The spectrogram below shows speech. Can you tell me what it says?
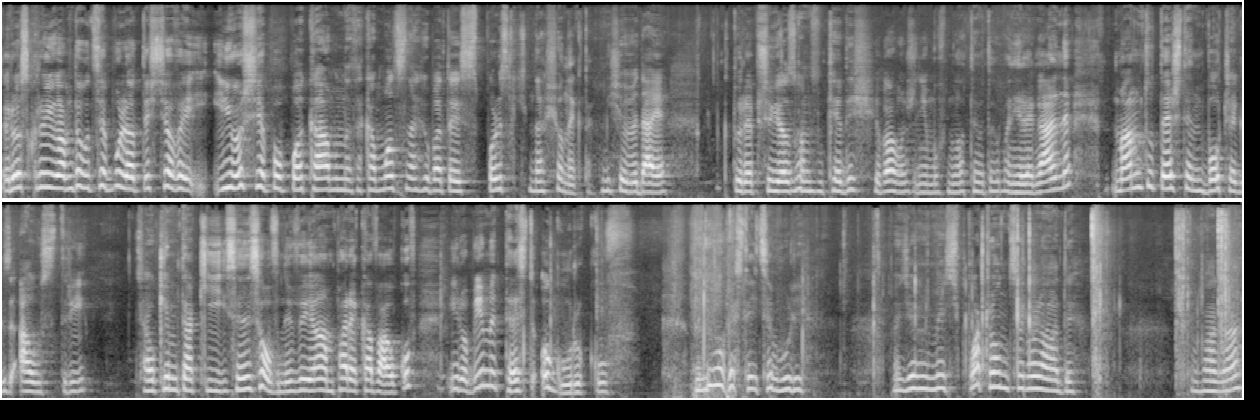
Rozkroiłam tą cebulę od teściowej i już się popłakałam. Ona taka mocna, chyba to jest z polskich nasionek, tak mi się wydaje, które przywiozłam kiedyś. Chyba, może nie mówmy o tym, to chyba nielegalne. Mam tu też ten boczek z Austrii. Całkiem taki sensowny. Wyjęłam parę kawałków i robimy test ogórków. No nie mogę z tej cebuli. Będziemy mieć płaczące rolady. Uwaga.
